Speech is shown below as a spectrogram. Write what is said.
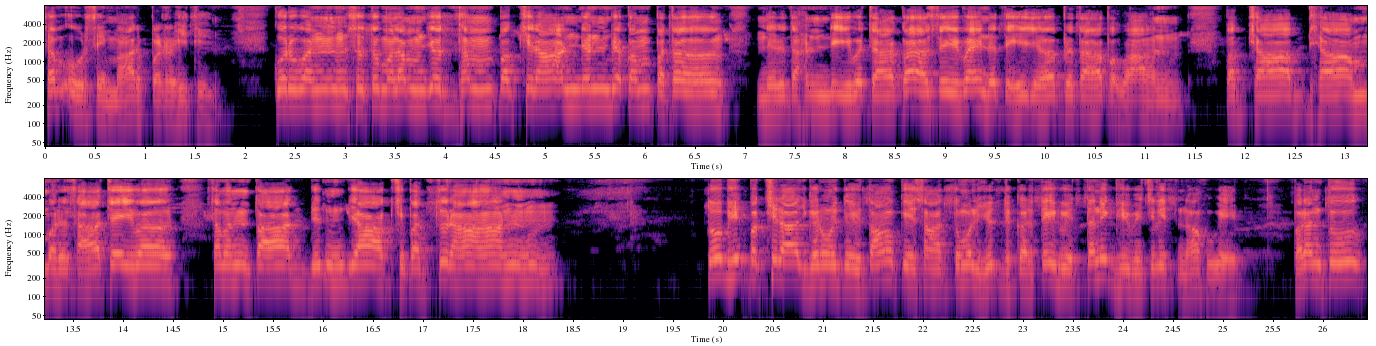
सब ओर से मार पड़ रही थी। कुरन सुतुमलम युद्धम पक्षिराण्यकंपत निर्दंडीव चाकाशे वैन तेज प्रतापवान। पक्षाभ्याम वरसा चैव तो भी पक्षीराज गरुण देवताओं के साथ तुमुल युद्ध करते हुए तनिक भी विचलित न हुए। परंतु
